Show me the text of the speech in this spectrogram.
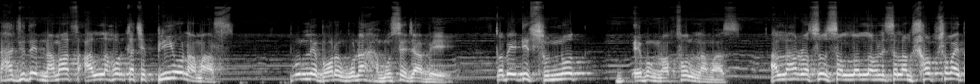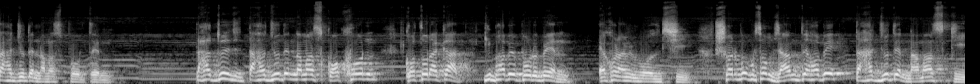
তাহাজুদের নামাজ আল্লাহর কাছে প্রিয় নামাজ, পড়লে বড় গুনাহ মুছে যাবে। তবে এটি সুন্নত এবং নফল নামাজ। আল্লাহ রসুল সাল্লাহ সাল্লাম সবসময় তাহাজুদের নামাজ পড়তেন। তাহাজুদ তাহাজুদের নামাজ কখন, কত রাকাত, কীভাবে পড়বেন, এখন আমি বলছি। সর্বপ্রথম জানতে হবে তাহাজুদের নামাজ কি।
